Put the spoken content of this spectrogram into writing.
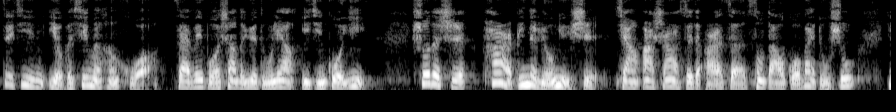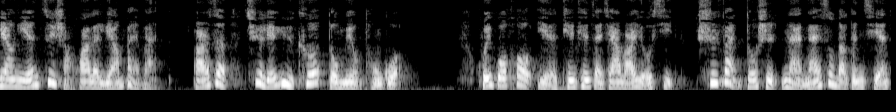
最近有个新闻很火，在微博上的阅读量已经过亿。说的是哈尔滨的刘女士将二十二岁的儿子送到国外读书，两年最少花了两百万，儿子却连预科都没有通过。回国后也天天在家玩游戏，吃饭都是奶奶送到跟前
